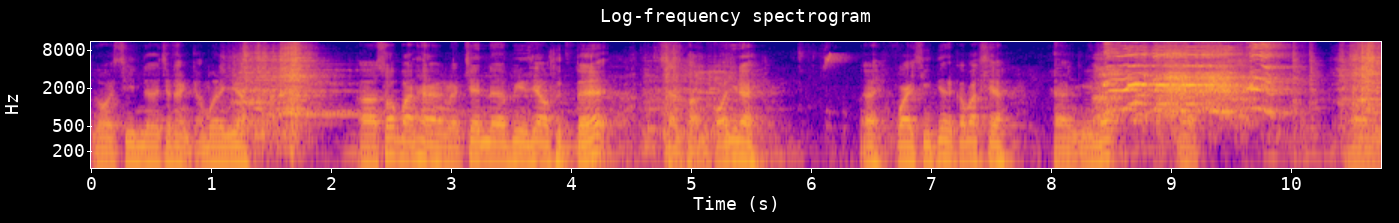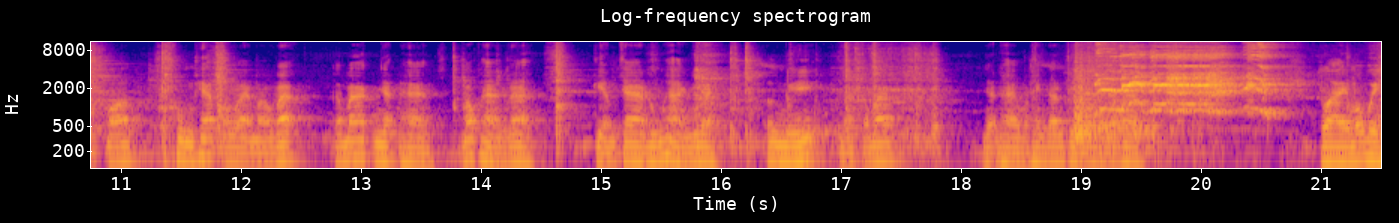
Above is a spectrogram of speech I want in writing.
Rồi xin chân thành cảm ơn anh nha à, shop bán hàng là trên video thực tế. Sản phẩm có như này. Đây quay chi tiết cho các bác xem. Hàng inox. Có khung thép ở ngoài bảo vệ các bác nhận hàng bóc hàng ra kiểm tra đúng hàng như này ưng ý. Là các bác nhận hàng và thanh toán tiền ngoài mẫu bình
